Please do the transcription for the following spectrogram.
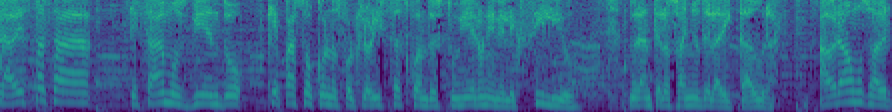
La vez pasada estábamos viendo qué pasó con los folcloristas cuando estuvieron en el exilio durante los años de la dictadura. Ahora vamos a ver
